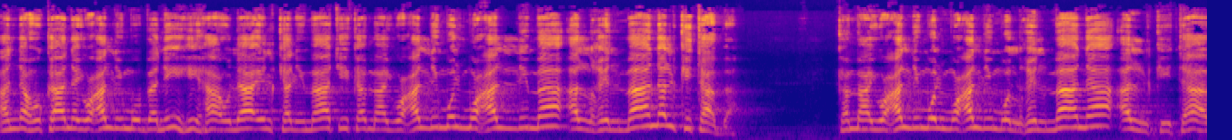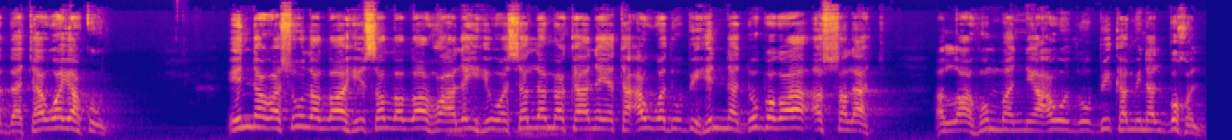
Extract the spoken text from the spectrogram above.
أنه كان يعلم بنيه هؤلاء الكلمات كما يعلم المعلم الغلمان الكتابة. كما يعلم المعلم الغلمان الكتابة ويقول إن رسول الله صلى الله عليه وسلم كان يتعوذ بهن دبر الصلاة. اللهم إني أعوذ بك من البخل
